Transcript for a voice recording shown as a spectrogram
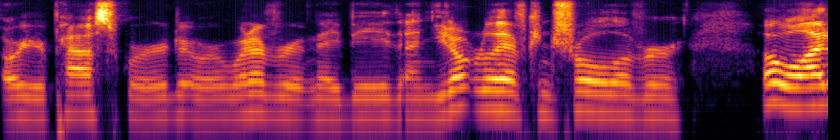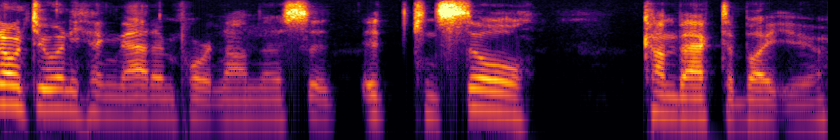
or your password or whatever it may be. Then you don't really have control over. Oh well, I don't do anything that important on this. It it can still come back to bite you.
